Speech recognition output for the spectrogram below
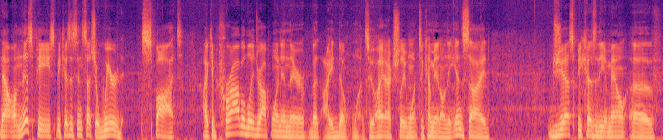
Now on this piece, because it's in such a weird spot, I could probably drop one in there, but I don't want to. I actually want to come in on the inside just because of the amount of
